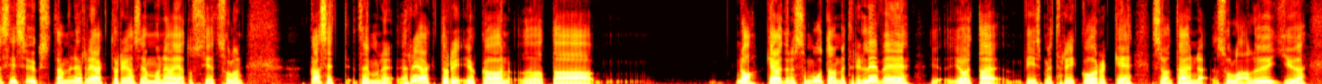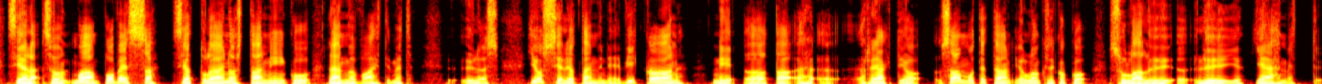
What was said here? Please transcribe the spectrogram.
siis yksi tämmöinen reaktori on semmoinen ajatus siihen, että sulla on kasetti, semmoinen reaktori, joka on tota, no, käytännössä muutama metri leveä, jo- joitain viisi metriä korkea, se on täynnä sulaa lyijyä, siellä se on maan povessa, sieltä tulee ainoastaan niin kuin lämmönvaihtimet ylös. Jos siellä jotain menee vikaan, niin tota, reaktio sammutetaan, jolloin se koko sulalyijy jähmettyy.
